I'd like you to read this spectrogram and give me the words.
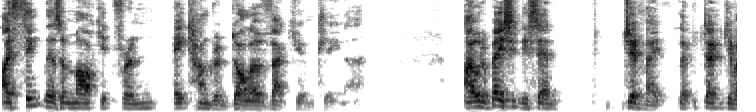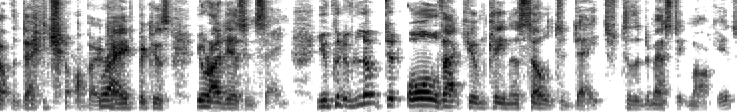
I think there's a market for an $800 vacuum cleaner, I would have basically said, Jim, mate, look, don't give up the day job, okay? Right. Because your idea is insane. You could have looked at all vacuum cleaners sold to date to the domestic market,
